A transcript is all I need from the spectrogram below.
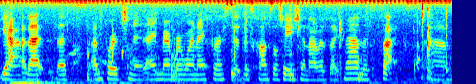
yeah, that that's unfortunate. I remember when I first did this consultation, I was like, man, this sucks. Um,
